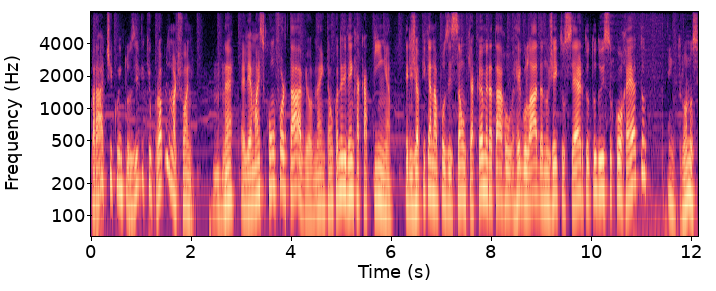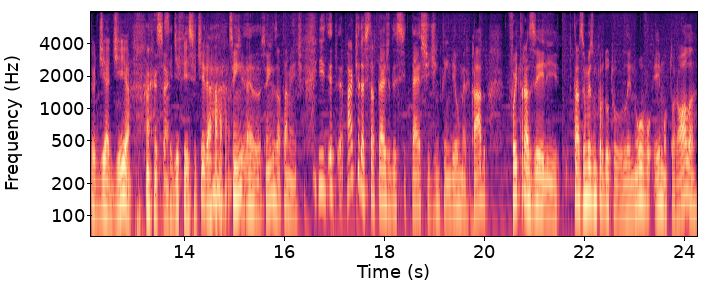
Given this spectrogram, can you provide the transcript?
prático, inclusive, que o próprio smartphone. Uhum. né? Ele é mais confortável, né? Então, quando ele vem com a capinha, ele já fica na posição que a câmera está regulada no jeito certo, tudo isso correto. Entrou no seu dia a dia, Isso vai ser difícil tirar. Sim, tirar É, sim. Exatamente. E e, parte da estratégia desse teste de entender o mercado foi trazer ele, trazer o mesmo produto Lenovo e Motorola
